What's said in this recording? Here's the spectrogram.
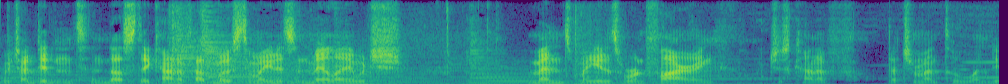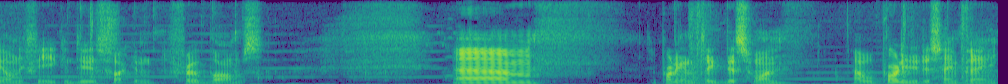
which I didn't, and thus they kind of had most of my units in melee, which meant my units weren't firing, which is kind of detrimental when the only thing you can do is fucking throw bombs. Um, I'm probably gonna take this one. I will probably do the same thing,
